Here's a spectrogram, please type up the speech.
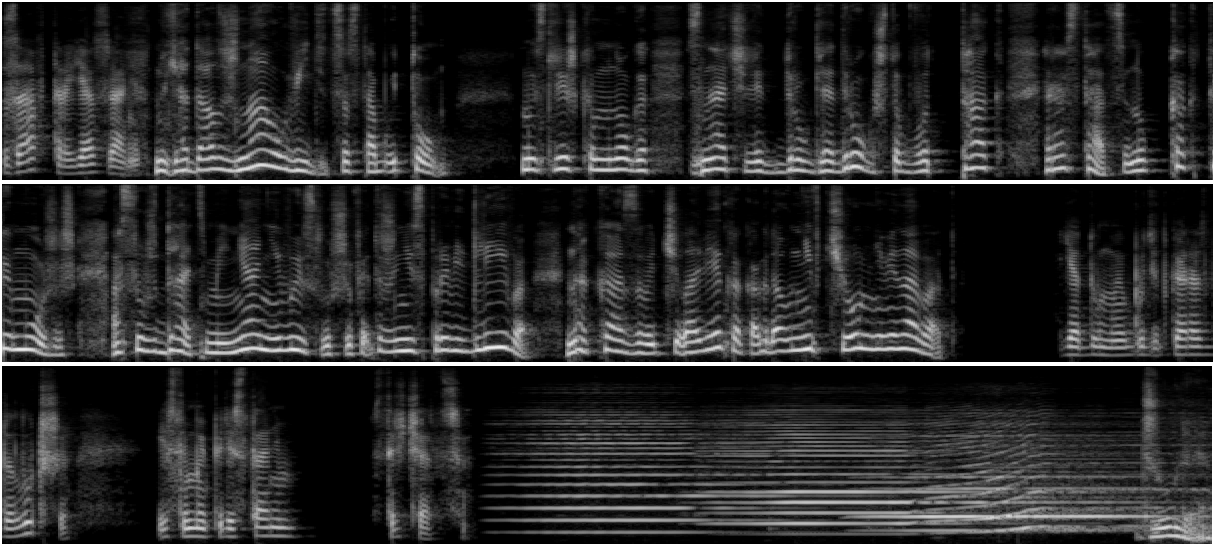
Завтра я занят. Но я должна увидеться с тобой, Том. Мы слишком много значили друг для друга, чтобы вот так расстаться. Ну как ты можешь осуждать меня, не выслушав? Это же несправедливо наказывать человека, когда он ни в чем не виноват. Я думаю, будет гораздо лучше, если мы перестанем встречаться. Джулия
